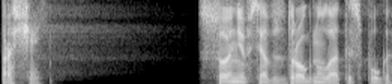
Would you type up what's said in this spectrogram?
Прощай. Соня вся вздрогнула от испуга.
